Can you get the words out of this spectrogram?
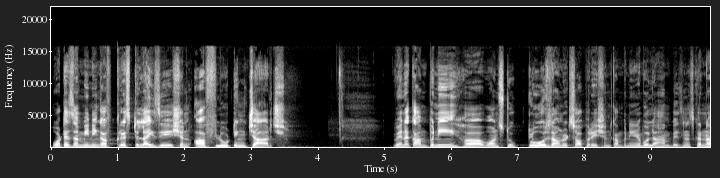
What is the meaning of crystallization of floating charge? When a company uh, wants to close down its operation, company ने बोला हम business करना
